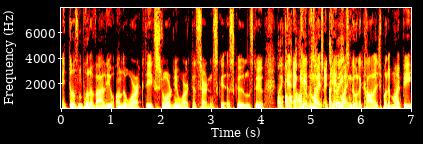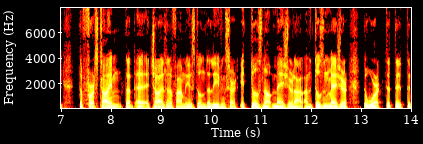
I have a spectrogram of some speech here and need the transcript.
it doesn't put a value on the work, the extraordinary work that certain sc- schools do. Oh, like a, a kid might, a kid mightn't go to college, but it might be the first time that a, a, child in a family has done the leaving cert. It does not measure that, and it doesn't measure the work that the, the,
